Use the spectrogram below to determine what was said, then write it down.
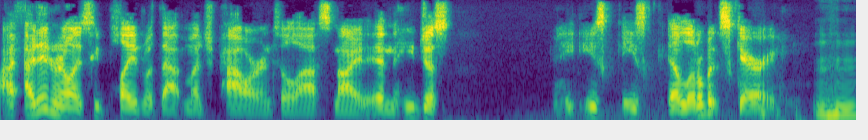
I, I didn't realize he played with that much power until last night, and he just he, he's he's a little bit scary. Mm-hmm.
